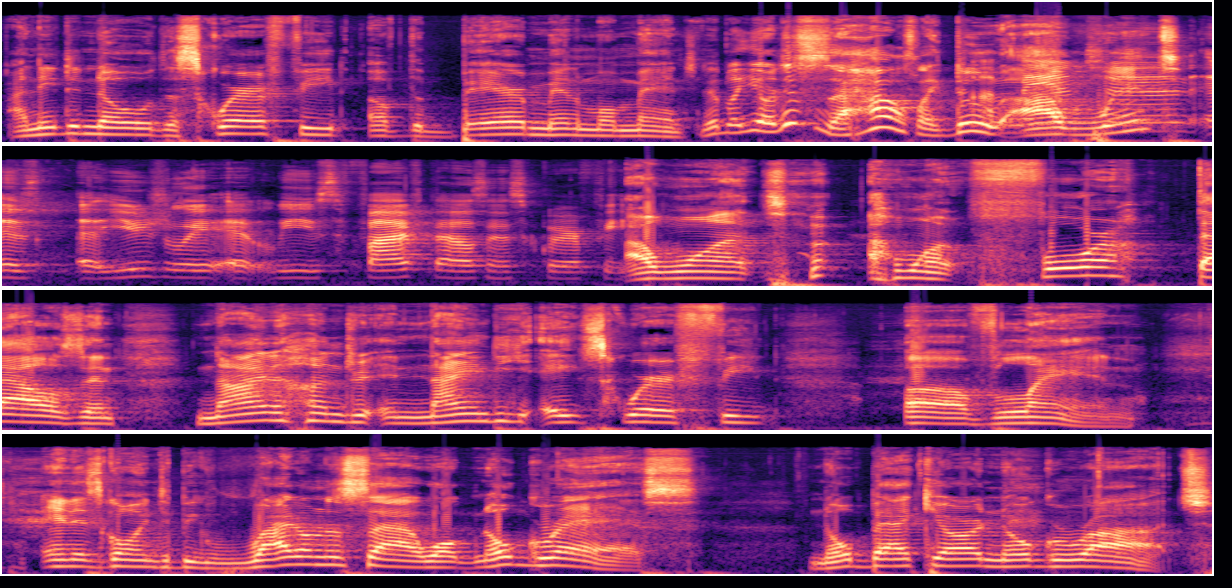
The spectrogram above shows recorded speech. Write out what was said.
I need to know the square feet of the bare minimum mansion. They're like, yo, this is a house. Like, dude, I went. is uh, usually at least 5,000 square feet. I want I want four thousand nine hundred and ninety eight square feet of land. And it's going to be right on the sidewalk, no grass, no backyard, no garage.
